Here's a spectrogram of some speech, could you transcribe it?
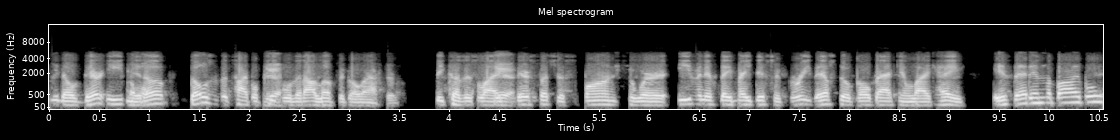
you know, they're eating Come it on. up. Those are the type of people yeah. that I love to go after because it's like yeah. they're such a sponge to where even if they may disagree, they'll still go back and like, hey, is that in the Bible?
